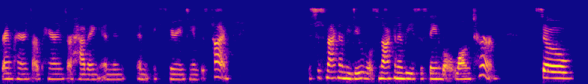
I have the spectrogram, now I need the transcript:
grandparents, our parents are having and, and experiencing at this time. It's just not going to be doable. It's not going to be sustainable long term. So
